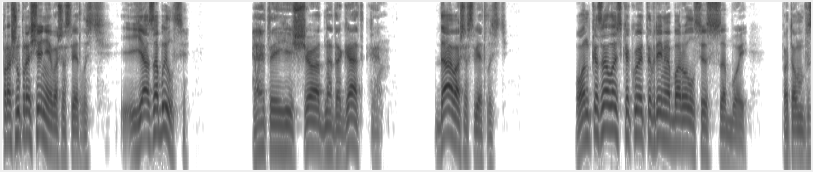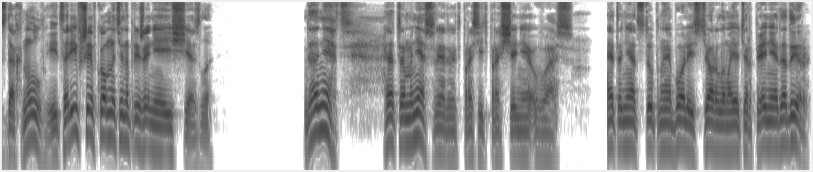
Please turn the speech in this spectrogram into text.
Прошу прощения, ваша светлость. Я забылся. Это еще одна догадка. Да, ваша светлость. Он, казалось, какое-то время боролся с собой. Потом вздохнул, и царившее в комнате напряжение исчезло. «Да нет, это мне следует просить прощения у вас. Эта неотступная боль стерла мое терпение до дыр,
